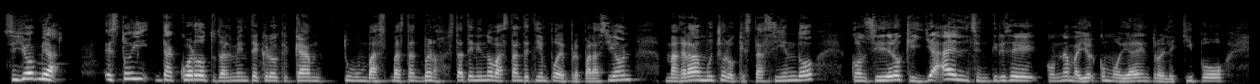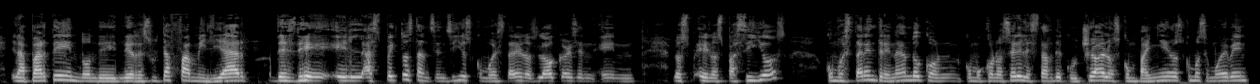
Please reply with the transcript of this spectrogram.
Si yo, mira, Estoy de acuerdo totalmente, creo que Cam tuvo un bastante, bueno, está teniendo bastante tiempo de preparación, me agrada mucho lo que está haciendo, considero que ya el sentirse con una mayor comodidad dentro del equipo, la parte en donde le resulta familiar, desde el aspectos tan sencillos como estar en los lockers, en, en los, en los pasillos, como estar entrenando, con, como conocer el staff de coach, a los compañeros, cómo se mueven,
